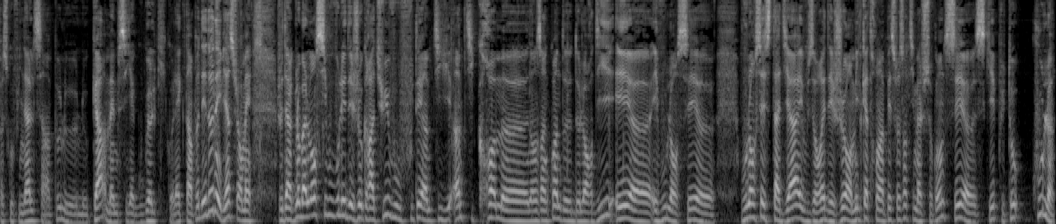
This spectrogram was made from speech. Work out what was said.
parce qu'au final c'est un peu le, le cas, même s'il y a Google qui collecte un peu des données, bien sûr. Mais je veux dire globalement, si vous voulez des jeux gratuits, vous, vous foutez un petit, un petit Chrome euh, dans un coin de, l'ordi et, euh, et, vous lancez, euh, vous lancez Stadia et vous aurez des jeux en 1080p 60 images secondes. C'est ce qui est plutôt cool.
